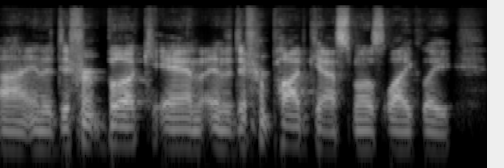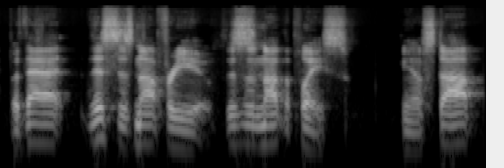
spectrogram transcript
uh, in a different book and in a different podcast, most likely. But that this is not for you. This is not the place. You know, stop,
